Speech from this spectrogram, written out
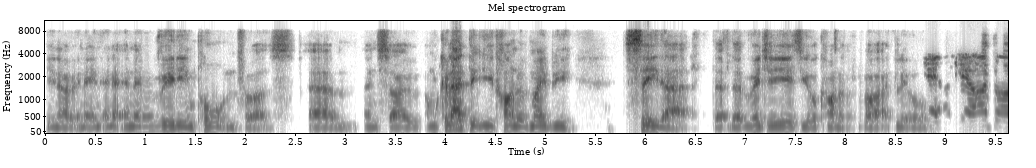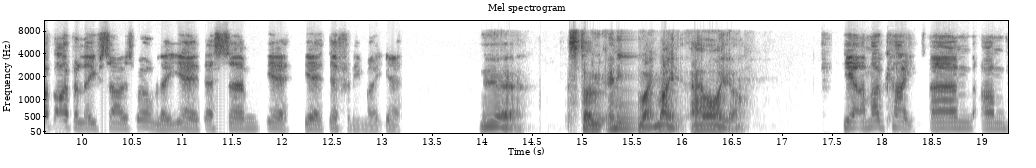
you know, and and, and they're really important for us. Um, and so I'm glad that you kind of maybe see that that, that Reggie is your kind of like little Yeah, yeah, I, I, I believe so as well, Lee. Yeah, that's um, yeah, yeah, definitely, mate. Yeah, yeah. So anyway, mate, how are you? Yeah, I'm okay. Um, I'm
